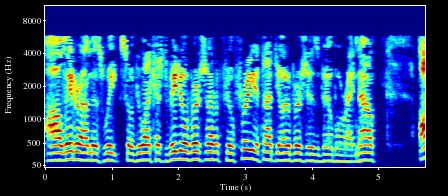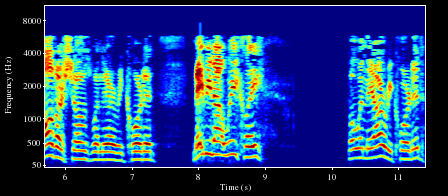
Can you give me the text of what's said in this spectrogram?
uh, later on this week. So if you want to catch the video version of it, feel free. If not, the audio version is available right now. All of our shows, when they're recorded, maybe not weekly, but when they are recorded,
